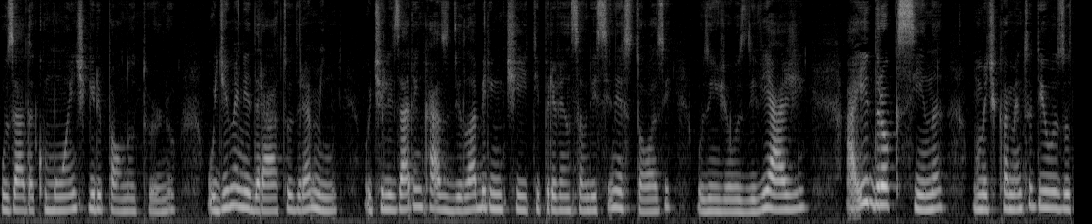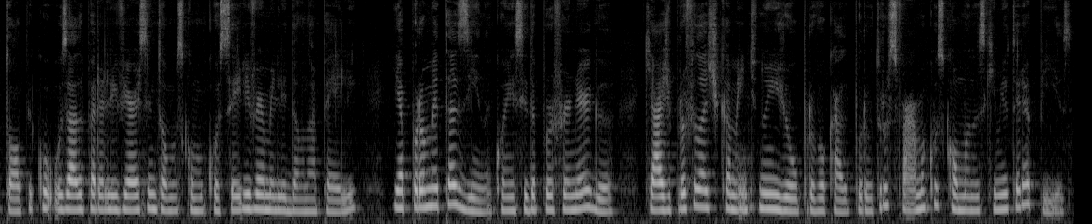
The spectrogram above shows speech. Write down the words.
usada como antigripal noturno, o dimenidrato, Dramin, utilizado em caso de labirintite e prevenção de sinestose, os enjoos de viagem, a hidroxina, um medicamento de uso tópico usado para aliviar sintomas como coceira e vermelhidão na pele, e a prometazina, conhecida por Fernergan, que age profilaticamente no enjoo provocado por outros fármacos, como nas quimioterapias,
